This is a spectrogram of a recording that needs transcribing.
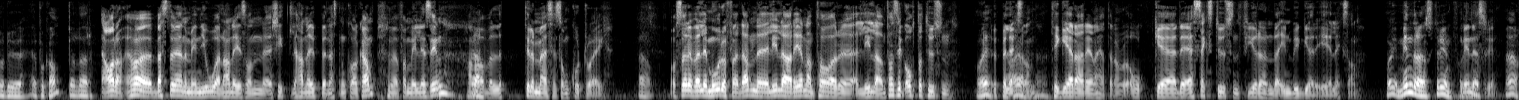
når du er på kamp, eller? Ja da. jeg har Bestevennen min Johan han er i sånn skittlig, han er oppe nesten hver kamp med familien sin. Han Ja. har vel til og med sesongkort, tror jeg. Ja. Og så er det veldig moro, for den eh, lille arenaen tar eh, lille, den tar ca. 8000 Oi, oppe i Leksand. Leksand. ja, ja. Tigera Arena heter den. Og eh, det er 6400 innbyggere i Leksand. Oi, mindre enn Stryn, faktisk. Mindre enn Stryn. Ja,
